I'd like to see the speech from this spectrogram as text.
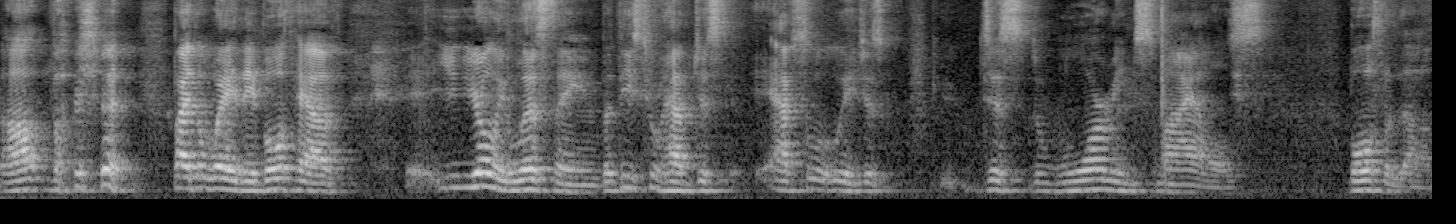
Oh, by the way, they both have. you- You're only listening, but these two have just absolutely just, just warming smiles, both of them.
